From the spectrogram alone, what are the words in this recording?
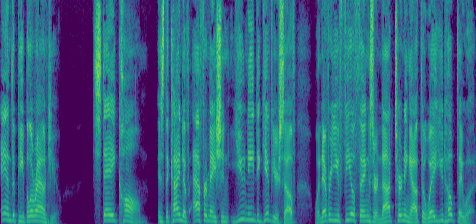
and the people around you. Stay calm is the kind of affirmation you need to give yourself whenever you feel things are not turning out the way you'd hope they would.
